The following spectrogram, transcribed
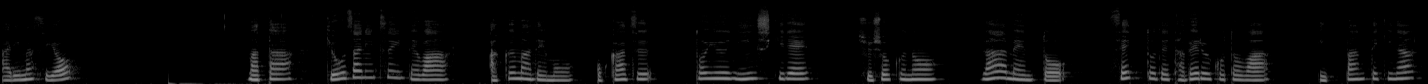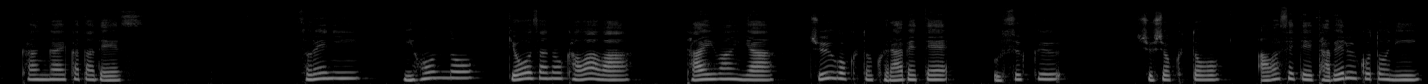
ありますよ。また餃子についてはあくまでもおかずという認識で主食のラーメンとセットで食べることは一般的な考え方です。それに日本の餃子の皮は台湾や中国と比べて薄く主食と合わせて食べることに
